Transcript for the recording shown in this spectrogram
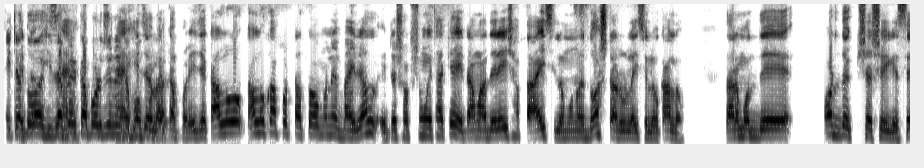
এটা তো এটা- হিজাবের কাপড়ের জন্য এটা হিজাবের কাপড়। এই যে কালো কালো কাপড়টা তো মানে ভাইরাল এটা সবসময় থাকে। এটা আমাদের এই সপ্তাহে আইছিল মনে হয় দশটা রোল আইছিল কালো। তার মধ্যে অর্ধেক শেষ হয়ে গেছে।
